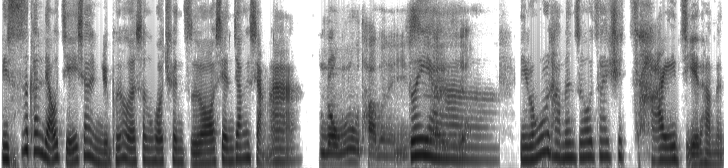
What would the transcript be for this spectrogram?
你试试看了解一下你女朋友的生活圈子哦，先这样想啊。融入他们的意思。对呀、还是这样你融入他们之后再去拆解他们。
